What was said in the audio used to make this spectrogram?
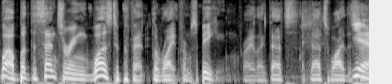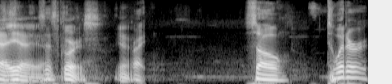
Well, but the censoring was to prevent the right from speaking, right? Like that's that's why the yeah, yeah, yeah. Of course. Yeah. Right. So, Twitter,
